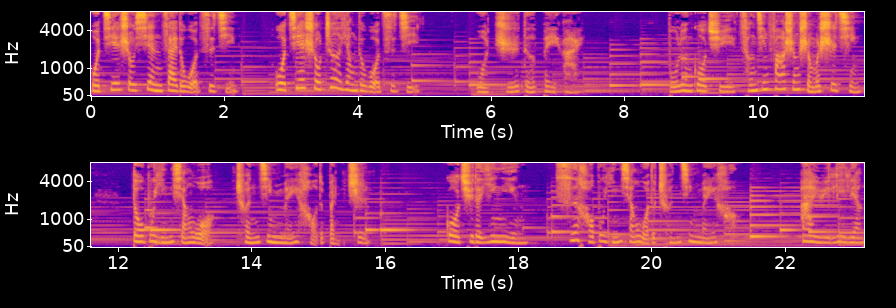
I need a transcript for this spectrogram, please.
我接受现在的我自己，我接受这样的我自己，我值得被爱。不论过去曾经发生什么事情，都不影响我纯净美好的本质。过去的阴影丝毫不影响我的纯净美好。爱与力量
